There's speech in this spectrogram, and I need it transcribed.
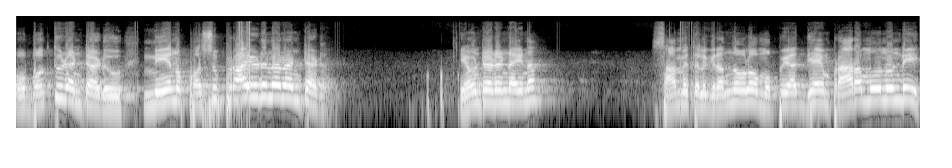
ఓ భక్తుడు అంటాడు నేను పశుప్రాయుడునని అంటాడు. ఏమంటాడండి ఆయన? సామెతల గ్రంథంలో ముప్పై అధ్యాయం ప్రారంభం నుండి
